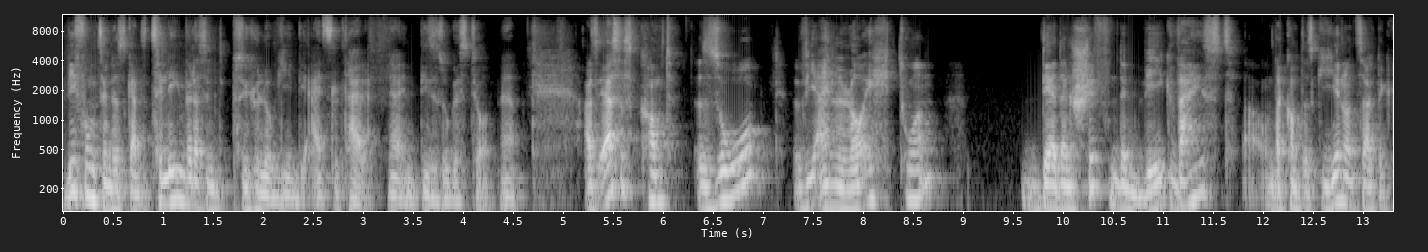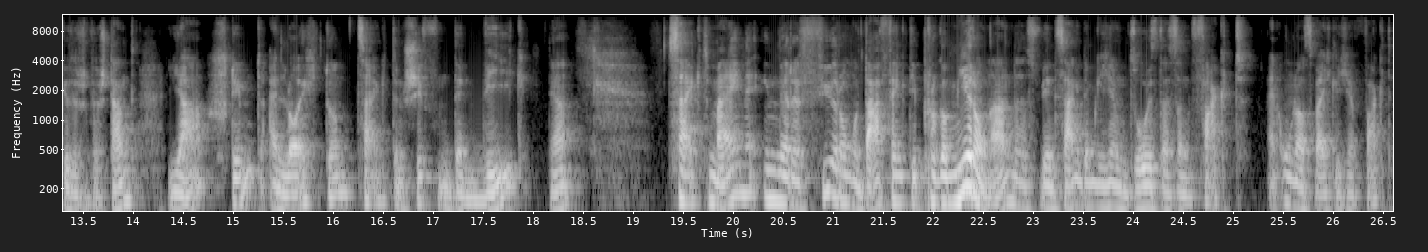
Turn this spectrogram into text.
Wie funktioniert das Ganze? Zerlegen wir das in die Psychologie, in die Einzelteile, ja, in diese Suggestion. Ja? Als erstes kommt so wie ein Leuchtturm, der den Schiffen den Weg weist. Und da kommt das Gehirn und sagt, der kritische Verstand, ja, stimmt, ein Leuchtturm zeigt den Schiffen den Weg, ja, zeigt meine innere Führung und da fängt die Programmierung an. Das wir sagen dem Gehirn, so ist das ein Fakt, ein unausweichlicher Fakt.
